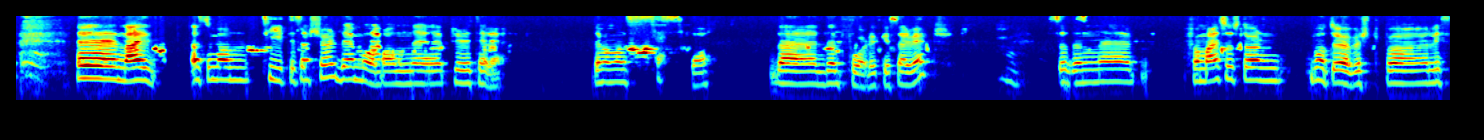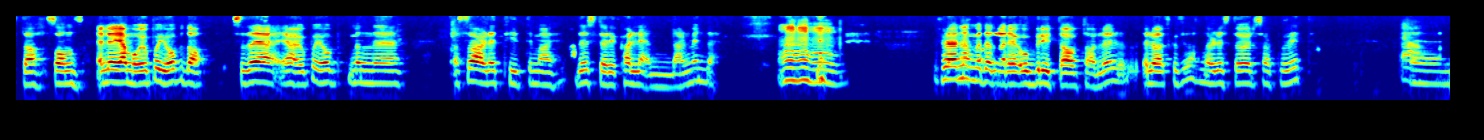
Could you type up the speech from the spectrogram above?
eh, Nei, altså man tid til seg sjøl, det må man eh, prioritere. Det må man sette på. Det, den får du ikke servert. Så den For meg så står den på en måte øverst på lista sånn. Eller jeg må jo på jobb, da. Så det, jeg er jo på jobb. Men og så er det tid til meg. Det står i kalenderen min, det. Mm. For det er noe med det der å bryte avtaler, eller hva jeg skal si, da, når det står svart på hvitt. Ja. Eh,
